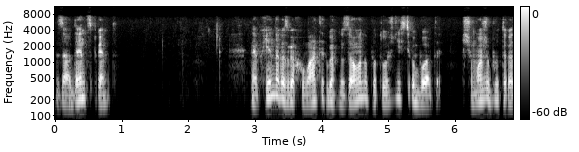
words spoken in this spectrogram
за один спринт. Необхідно розрахувати прогнозовану потужність роботи, що може бути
